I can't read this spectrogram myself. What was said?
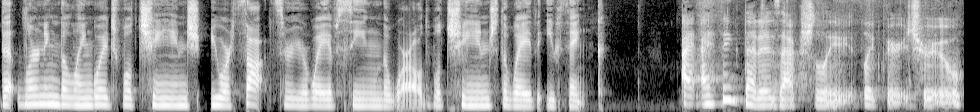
that learning the language will change your thoughts or your way of seeing the world, will change the way that you think. I, I think that is actually like very true.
